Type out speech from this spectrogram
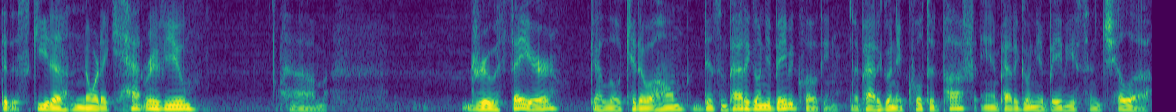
did a Skita Nordic hat review. Um, Drew Thayer got a little kiddo at home, did some Patagonia baby clothing, the Patagonia quilted puff and Patagonia baby Synchilla.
